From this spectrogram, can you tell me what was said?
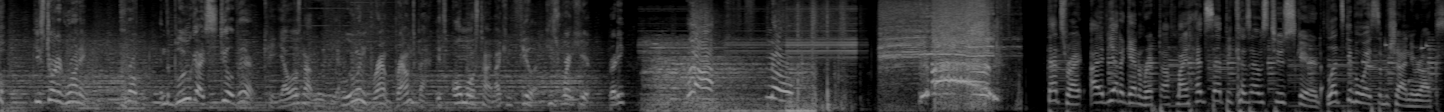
Oh, he started running. And the blue guy's still there. Okay, yellow's not moved yet. Blue and brown. Brown's back. It's almost time. I can feel it. He's right here. Ready? Ah! No. That's right, I've yet again ripped off my headset because I was too scared. Let's give away some shiny rocks.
